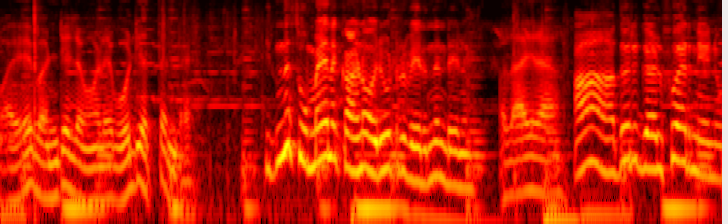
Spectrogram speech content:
പഴയ വണ്ടിയല്ലേ മോളെ ഓടി എത്തണ്ടേ ഇന്ന് സുമേനെ കാണും ഒരു കൂട്ടർ വരുന്നുണ്ടേനു. അതായതാ ആ അതൊരു ഗൾഫുകാരനേനു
